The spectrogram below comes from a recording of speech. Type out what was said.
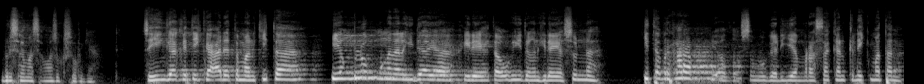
bersama-sama masuk surga. Sehingga ketika ada teman kita yang belum mengenal hidayah, hidayah tauhid dengan hidayah sunnah, kita berharap ya Allah semoga dia merasakan kenikmatan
